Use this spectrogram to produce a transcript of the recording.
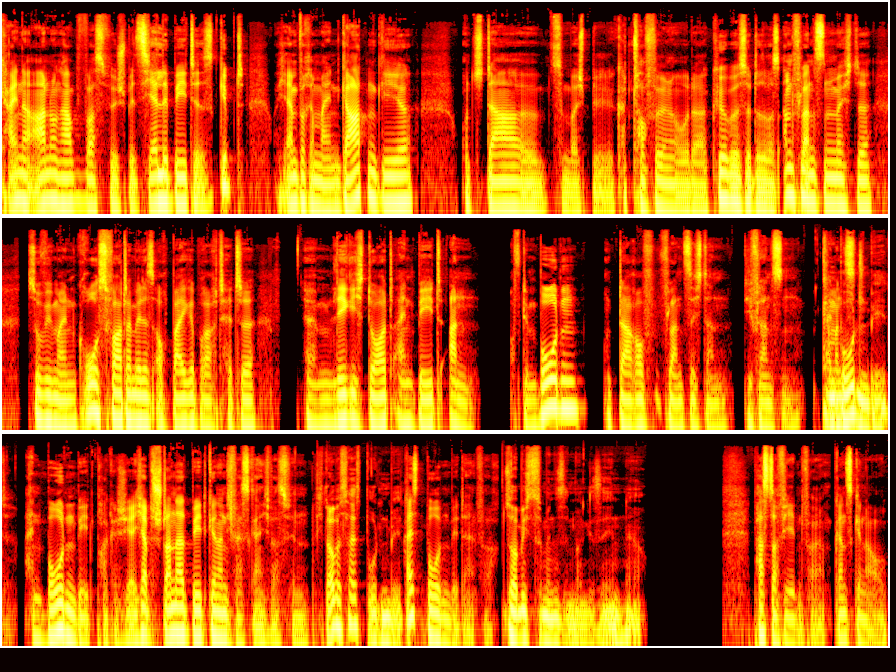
keine Ahnung habe, was für spezielle Beete es gibt, ich einfach in meinen Garten gehe und da äh, zum Beispiel Kartoffeln oder Kürbisse oder sowas anpflanzen möchte, so wie mein Großvater mir das auch beigebracht hätte, ähm, lege ich dort ein Beet an. Auf dem Boden und darauf pflanze ich dann die Pflanzen. Kann ein Bodenbeet. Ein Bodenbeet praktisch. Ja, ich habe es Standardbeet genannt, ich weiß gar nicht, was für ein. Ich glaube, es heißt Bodenbeet. Heißt Bodenbeet einfach. So habe ich es zumindest immer gesehen, ja. Passt auf jeden Fall, ganz genau.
